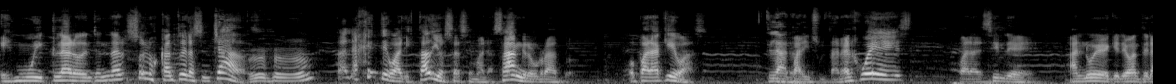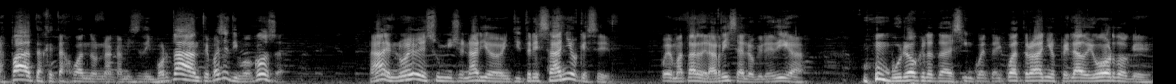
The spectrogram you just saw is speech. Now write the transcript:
es muy claro de entender son los cantos de las hinchadas. Ujú. La gente va al estadio a hacerse mala sangre un rato. ¿O para qué vas? Claro. Para insultar al juez, para decirle al 9 que levante las patas, que está jugando en una camiseta importante, para ese tipo de cosas. ¿Ah? El 9 es un millonario de 23 años que se puede matar de la risa de lo que le diga un burócrata de 54 años, pelado y gordo, que,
